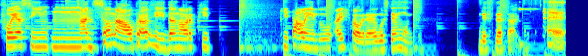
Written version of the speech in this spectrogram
foi assim um adicional para a vida na hora que que tá lendo a história. Eu gostei muito desse detalhe. É.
